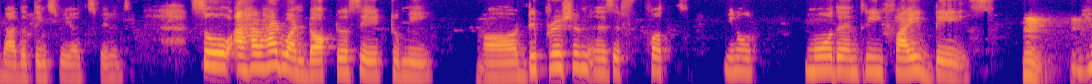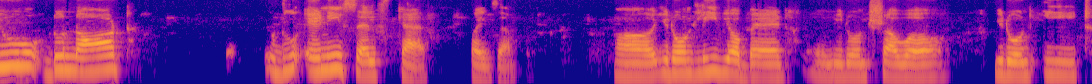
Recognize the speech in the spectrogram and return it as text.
the other things we are experiencing so i have had one doctor say to me hmm. uh, depression is if for you know more than three five days hmm. Hmm. you do not do any self-care for example uh, you don't leave your bed you don't shower you don't eat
